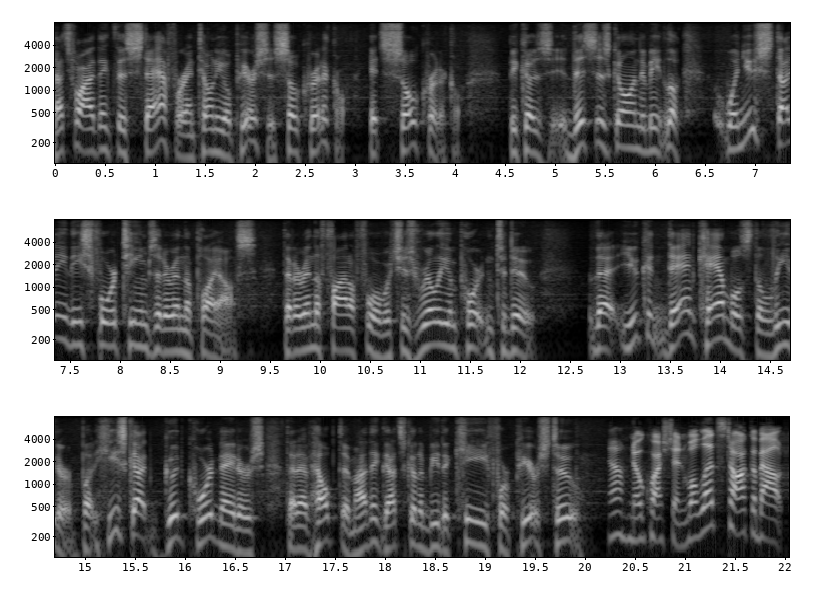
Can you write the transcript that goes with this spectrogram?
That's why I think this staff for Antonio Pierce is so critical. It's so critical because this is going to be look, when you study these four teams that are in the playoffs, that are in the Final Four, which is really important to do that you can Dan Campbell's the leader, but he's got good coordinators that have helped him. I think that's going to be the key for Pierce too. Yeah, no question. Well, let's talk about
